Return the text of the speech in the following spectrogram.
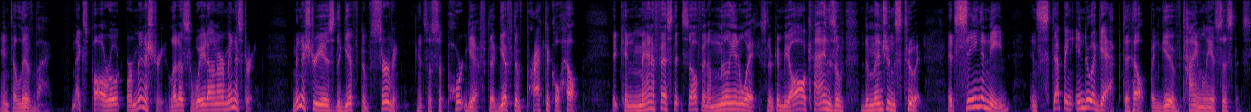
and to live by. Next, Paul wrote, or ministry. Let us wait on our ministry. Ministry is the gift of serving. It's a support gift, a gift of practical help it can manifest itself in a million ways. There can be all kinds of dimensions to it. It's seeing a need and stepping into a gap to help and give timely assistance.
